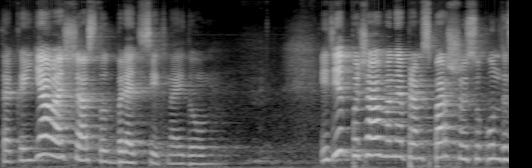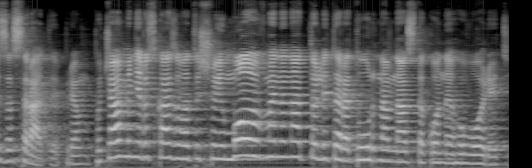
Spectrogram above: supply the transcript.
Такий, я весь час тут, блядь, всіх найду. І дід почав мене прям з першої секунди засирати. Прям почав мені розказувати, що і мова в мене надто літературна, в нас тако не говорять.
